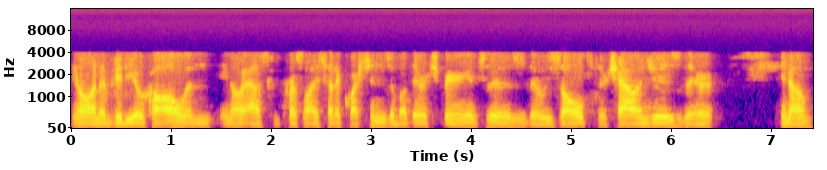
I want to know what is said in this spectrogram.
you know, on a video call, and you know, ask a personalized set of questions about their experiences, their results, their challenges, their, you know,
